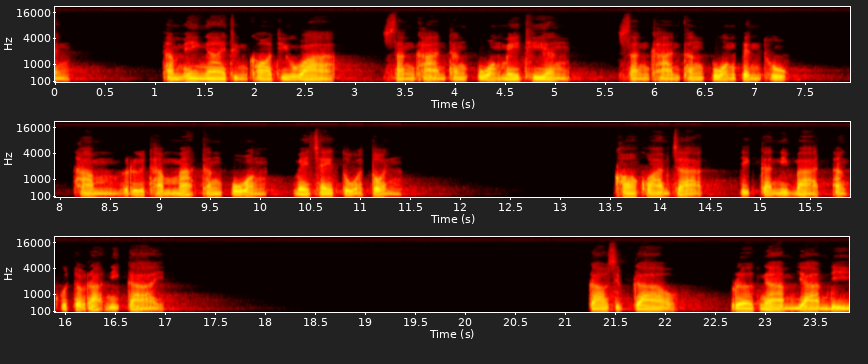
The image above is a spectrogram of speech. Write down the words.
งทำให้ง่ายถึงข้อที่ว่า สังขารทั้งปวงไม่เที่ยง สังขารทั้งปวงเป็นทุกข์ ธรรมหรือธรรมะทั้งปวงไม่ใช่ตัวตน ข้อความจากติกานิบาตอังคุตระนิกาย 99 เลิกงามยามดี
